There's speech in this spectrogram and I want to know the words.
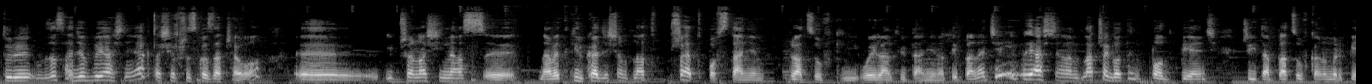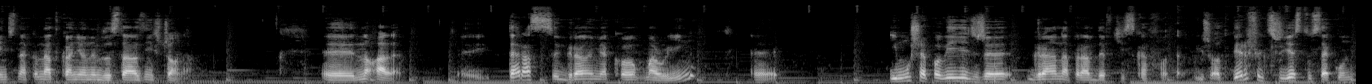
który w zasadzie wyjaśnia, jak to się wszystko zaczęło e, i przenosi nas e, nawet kilkadziesiąt lat przed powstaniem placówki Wayland Yutani na tej planecie i wyjaśnia nam, dlaczego ten pod 5, czyli ta placówka numer 5 na- nad kanionem została zniszczona. E, No ale teraz grałem jako Marine i muszę powiedzieć, że gra naprawdę wciska fotel. Już od pierwszych 30 sekund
